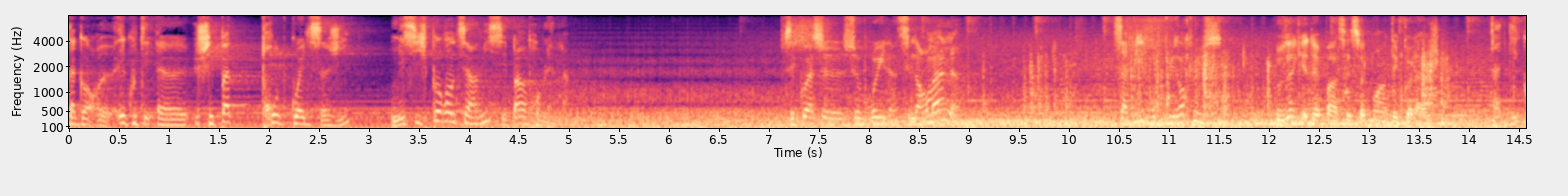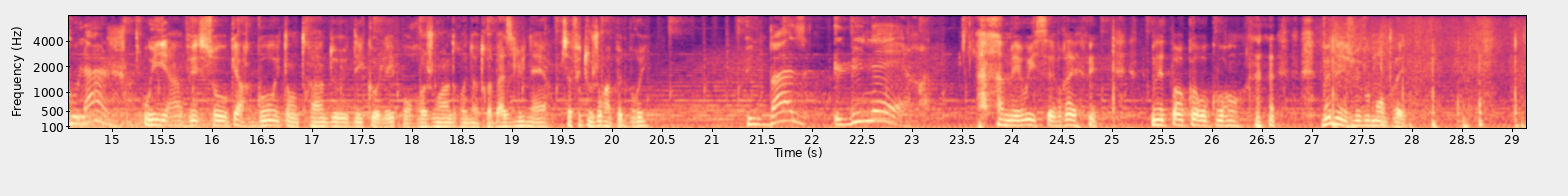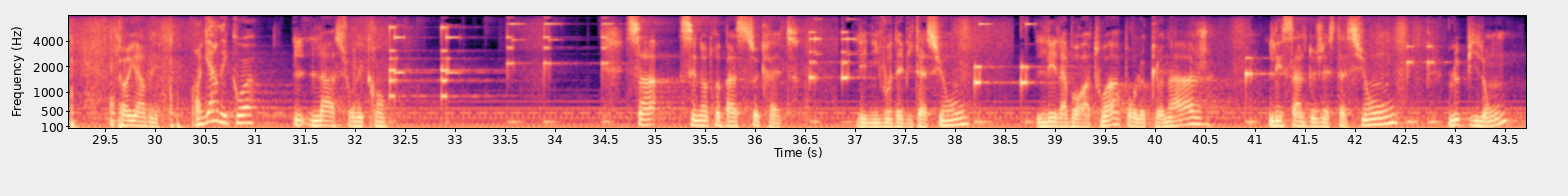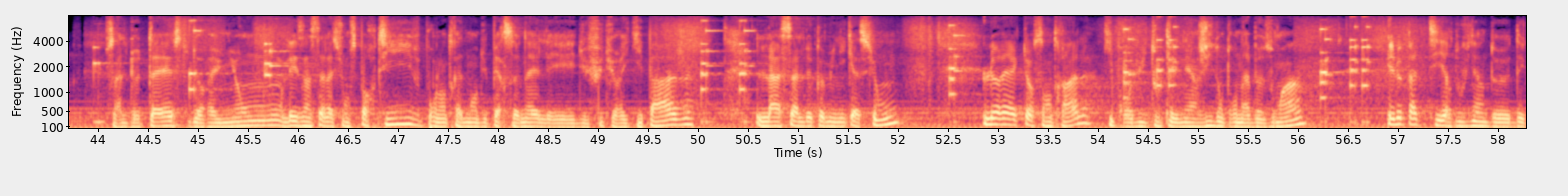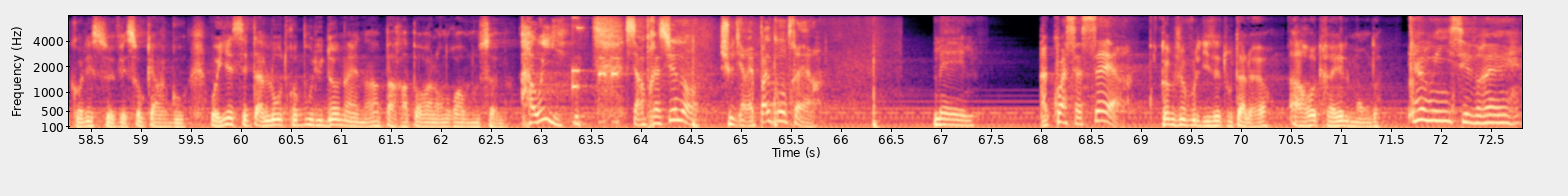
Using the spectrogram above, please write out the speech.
D'accord, euh, écoutez, euh, je sais pas trop de quoi il s'agit, mais si je peux rendre service, c'est pas un problème. C'est quoi ce, ce bruit là C'est normal? Ça vibre de plus en plus. Ne vous inquiétez pas, c'est seulement un décollage. Un décollage? Oui, un vaisseau cargo est en train de décoller pour rejoindre notre base lunaire. Ça fait toujours un peu de bruit. Une base lunaire? Ah mais oui, c'est vrai. Vous n'êtes pas encore au courant. Venez, je vais vous montrer. Regardez, Regardez quoi? Là sur l'écran. Ça, c'est notre base secrète. Les niveaux d'habitation, les laboratoires pour le clonage, les salles de gestation, le pilon, salle de test, de réunion, les installations sportives pour l'entraînement du personnel et du futur équipage, la salle de communication, le réacteur central qui produit toute l'énergie dont on a besoin, et le pas de tir d'où vient de décoller ce vaisseau cargo. Vous voyez, c'est à l'autre bout du domaine hein, par rapport à l'endroit où nous sommes. Ah oui C'est impressionnant, je dirais pas le contraire. Mais à quoi ça sert Comme je vous le disais tout à l'heure, à recréer le monde. Ah oui, c'est vrai.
